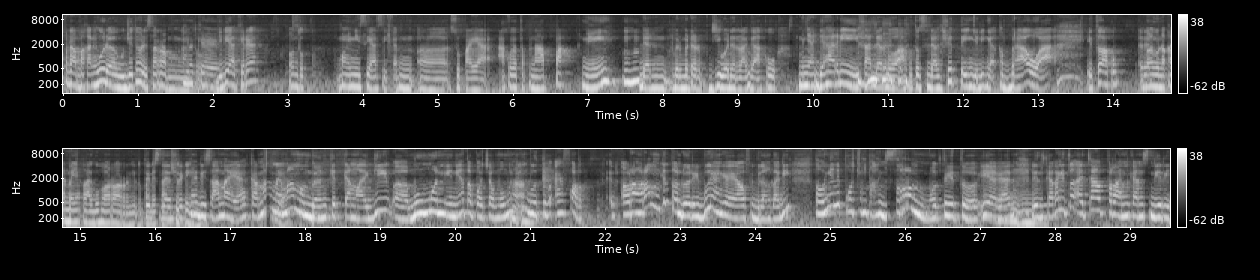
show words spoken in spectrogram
penampakan gue udah wujudnya udah serem gitu. Oke. Jadi akhirnya untuk menginisiasikan eh, supaya aku tetap napak nih dan benar-benar jiwa dan raga aku menyadari sadar bahwa aku tuh sedang syuting jadi nggak kebawa itu aku menggunakan banyak lagu horor gitu pada dan saat triknya syuting. di sana ya, karena memang membangkitkan lagi uh, mumun ini atau pocong mumun kan butuh effort. Orang-orang mungkin tahun 2000 yang kayak Ovi bilang tadi, taunya ini pocong paling serem waktu itu, iya kan? Dan sekarang itu Aca perankan sendiri.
